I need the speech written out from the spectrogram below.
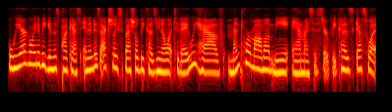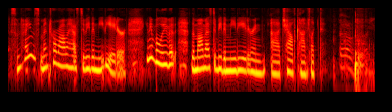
we are going to begin this podcast and it is actually special because you know what? Today we have Mentor Mama, me, and my sister because guess what? Sometimes mentor mama has to be the mediator. You Can you believe it? The mom has to be the mediator in uh, child conflict. Oh, boy.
